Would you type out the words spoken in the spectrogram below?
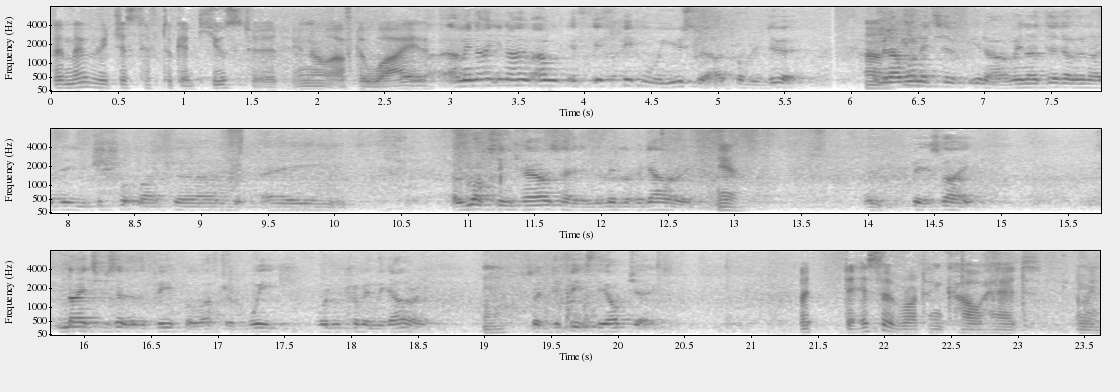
But maybe we just have to get used to it, you know, after a while. I mean, I, you know, I would, if, if people were used to it, I'd probably do it. I mean, I wanted to, you know, I mean, I did have an idea. You could put like um, a a rotting cow's head in the middle of a gallery, Yeah. and, but it's like 90% of the people after a week wouldn't come in the gallery. So it defeats the object. But there is a rotten cow head. I mean,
